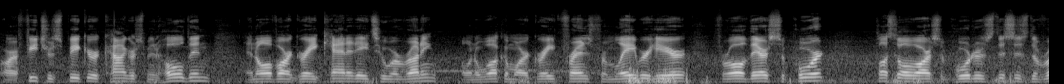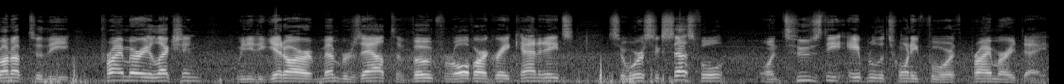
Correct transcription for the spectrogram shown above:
our featured speaker, Congressman Holden, and all of our great candidates who are running. I want to welcome our great friends from Labor here for all their support, plus all of our supporters. This is the run-up to the primary election. We need to get our members out to vote for all of our great candidates so we're successful on Tuesday, April the 24th, primary day.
